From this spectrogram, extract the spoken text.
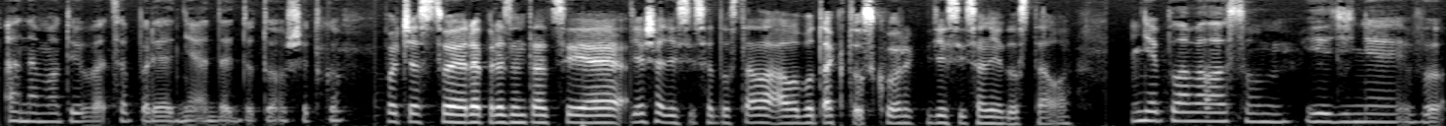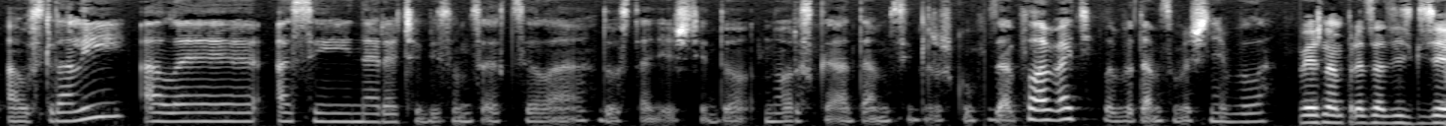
a namotivovať sa poriadne a dať do toho všetko. Počas tvojej reprezentácie, kde všade si sa dostala, alebo takto skôr, kde si sa nedostala? Neplávala som jedine v Austrálii, ale asi najradšej by som sa chcela dostať ešte do Norska a tam si trošku zaplávať, lebo tam som ešte nebola. Vieš nám prezadiť, kde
